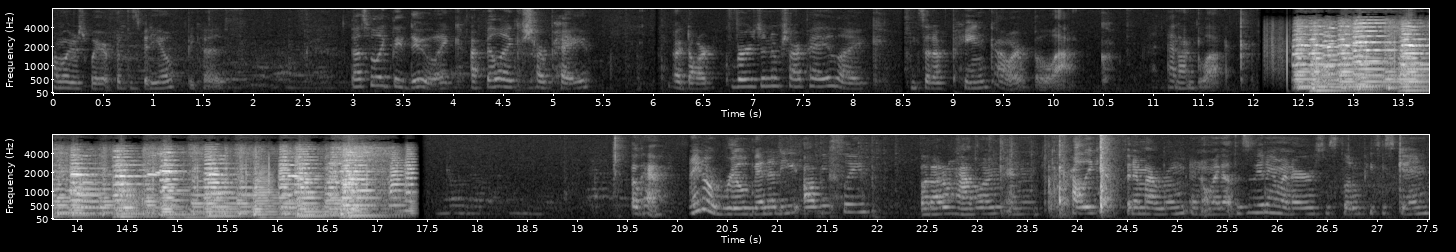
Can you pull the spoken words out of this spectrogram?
I'm gonna just wear it for this video because that's what like they do. Like, I feel like Sharpay, a dark version of Sharpay, like instead of pink, wear black. And I'm black. Okay. I need a real vanity, obviously, but I don't have one and probably can't fit in my room. And oh my god, this is getting on my nerves, this little piece of skin.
